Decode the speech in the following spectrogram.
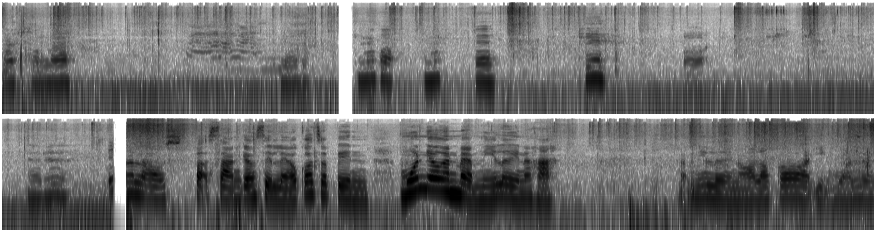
มาทำมาเดี๋ยวเดี๋ยวเห็นไหมพ่อเห็นไหมเออโอเคเดี๋ยวเด้อ เราประสานกันเสร็จแล้วก็จะเป็นม้วนเดียวกันแบบนี้เลยนะคะ แบบนี้เลยเนาะแล้วก็อีกม้วนหนึ่ง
